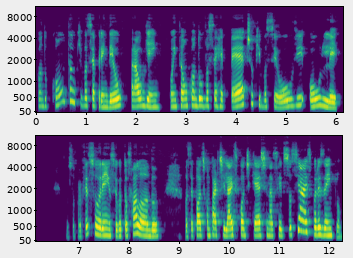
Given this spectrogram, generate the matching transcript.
quando conta o que você aprendeu para alguém, ou então quando você repete o que você ouve ou lê. Eu sou professora, hein? Eu sei o que eu estou falando. Você pode compartilhar esse podcast nas redes sociais, por exemplo,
